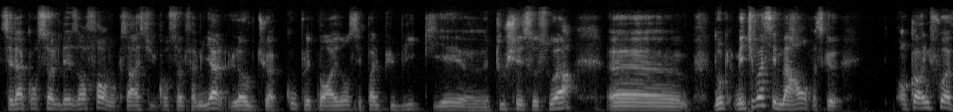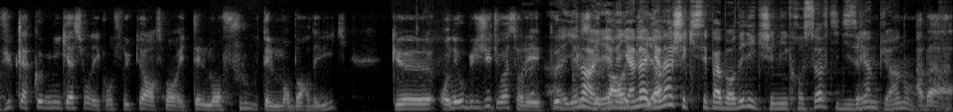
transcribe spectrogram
c'est la console des enfants, donc ça reste une console familiale. Là où tu as complètement raison, c'est pas le public qui est touché ce soir. donc, mais tu vois, c'est marrant parce que, encore une fois, vu que la communication des constructeurs en ce moment est tellement floue, tellement bordélique, on est obligé, tu vois, sur les peu Il y, en a, il y, en a, chez qui c'est pas bordélique. Chez Microsoft, ils disent rien depuis un an. Ah bah.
